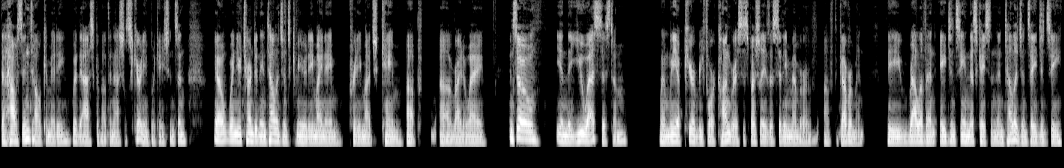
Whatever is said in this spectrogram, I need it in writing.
the House Intel Committee would ask about the national security implications. And you know, when you turn to the intelligence community, my name pretty much came up uh, right away. And so, in the U.S. system, when we appear before Congress, especially as a sitting member of, of the government, the relevant agency, in this case, an intelligence agency,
